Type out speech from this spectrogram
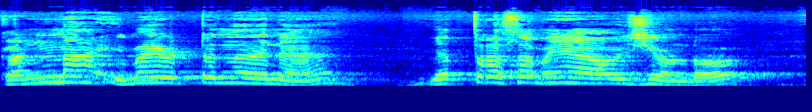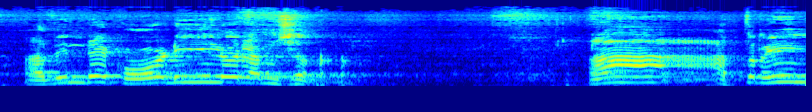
കണ്ണ് ഇമയൊട്ടുന്നതിന് എത്ര സമയം ആവശ്യമുണ്ടോ അതിന്റെ കോടിയിലൊരംശം ആ അത്രയും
